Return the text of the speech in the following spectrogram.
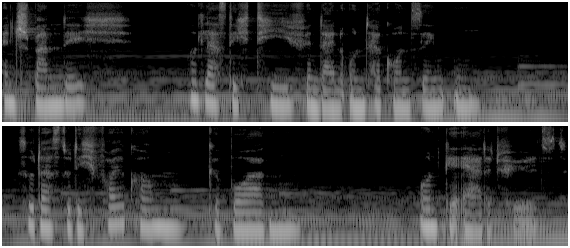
Entspann dich und lass dich tief in deinen Untergrund sinken, sodass du dich vollkommen geborgen und geerdet fühlst.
